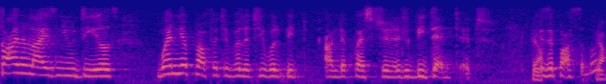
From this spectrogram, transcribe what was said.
finalize new deals, when your profitability will be under question, it'll be dented? Yeah. Is it possible? Yeah.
